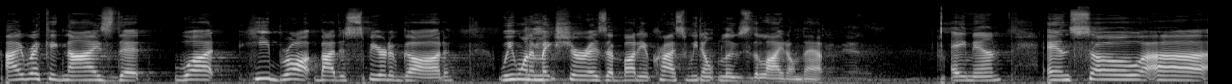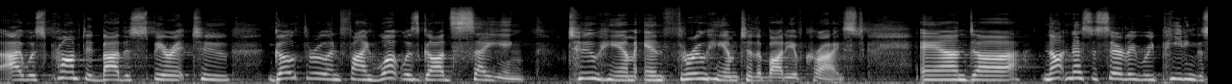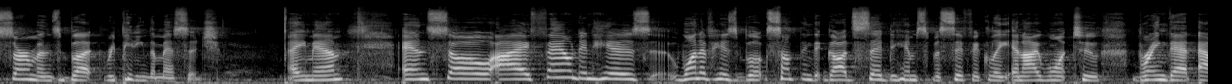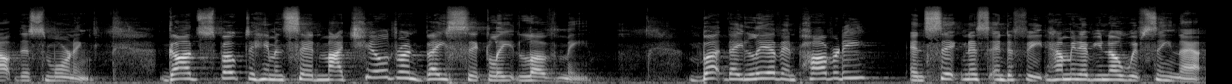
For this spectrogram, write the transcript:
I recognize that what he brought by the Spirit of God, we want to make sure as a body of Christ we don't lose the light on that. Amen. Amen. And so uh, I was prompted by the Spirit to go through and find what was God saying to him and through him to the body of Christ. And uh, not necessarily repeating the sermons, but repeating the message. Amen. And so I found in his one of his books something that God said to him specifically, and I want to bring that out this morning. God spoke to him and said, My children basically love me, but they live in poverty and sickness and defeat. How many of you know we've seen that?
